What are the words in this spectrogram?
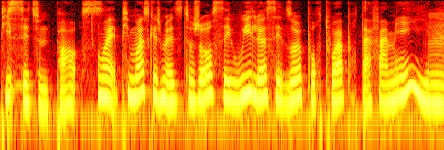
Puis- c'est une passe. Ouais, puis moi, ce que je me dis toujours, c'est oui, là, c'est dur pour toi, pour ta famille, Mm.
